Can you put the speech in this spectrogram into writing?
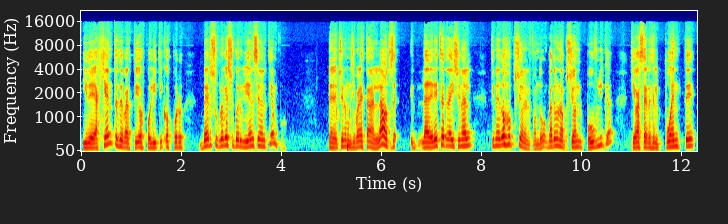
y de agentes de partidos políticos por ver su propia supervivencia en el tiempo. Las elecciones municipales están al lado. Entonces, la derecha tradicional tiene dos opciones en el fondo. Va a tener una opción pública, que va a ser el puente,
